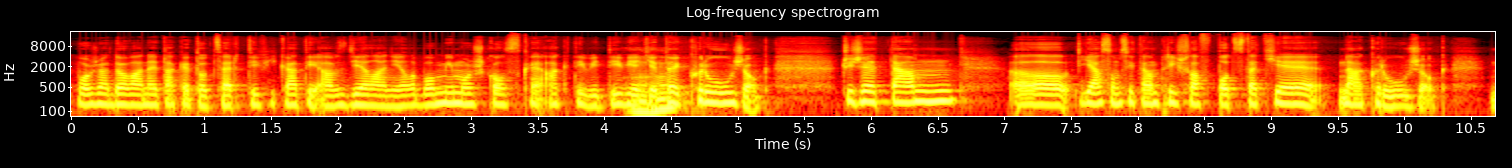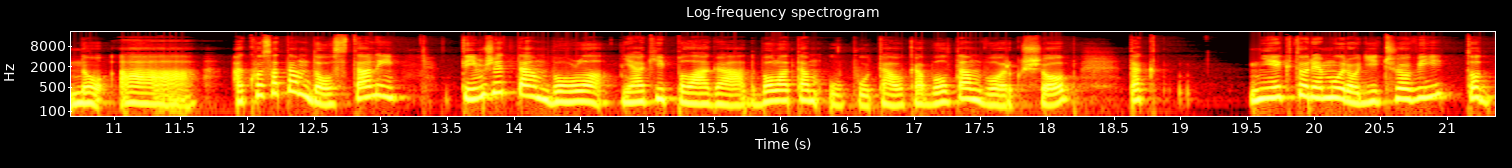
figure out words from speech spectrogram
požadované takéto certifikáty a vzdelanie, lebo mimoškolské aktivity, viete, uh-huh. to je krúžok. Čiže tam Eh, ja som si tam prišla v podstate na krúžok. No a ako sa tam dostali? Tým, že tam bol nejaký plagát, bola tam upútavka, bol tam workshop, tak niektorému rodičovi to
